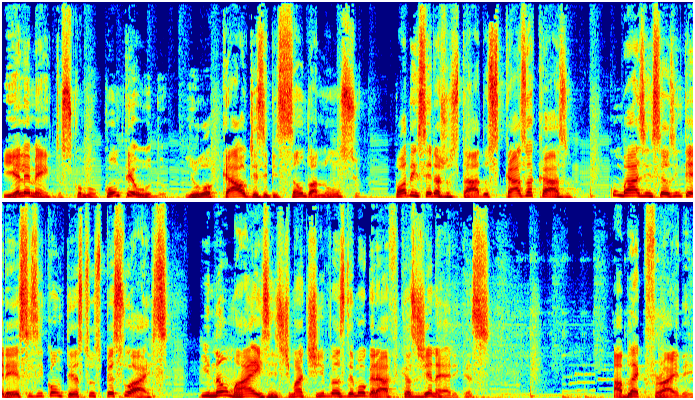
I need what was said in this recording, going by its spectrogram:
E elementos como o conteúdo e o local de exibição do anúncio podem ser ajustados caso a caso, com base em seus interesses e contextos pessoais, e não mais em estimativas demográficas genéricas. A Black Friday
